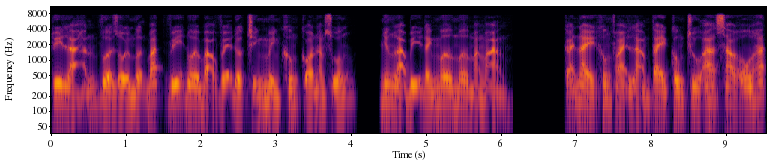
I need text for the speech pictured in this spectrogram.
Tuy là hắn vừa rồi mượn bắt vĩ đuôi bảo vệ được chính mình không có nằm xuống, nhưng là bị đánh mơ mơ màng màng. Cái này không phải làm tay công chu A sao ô hát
